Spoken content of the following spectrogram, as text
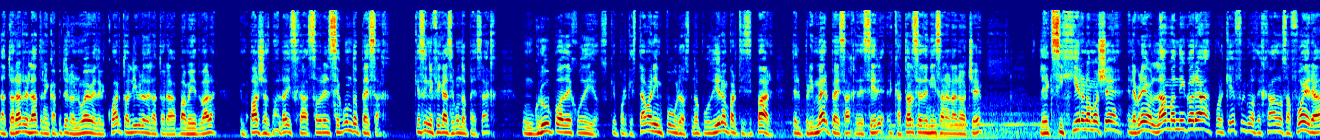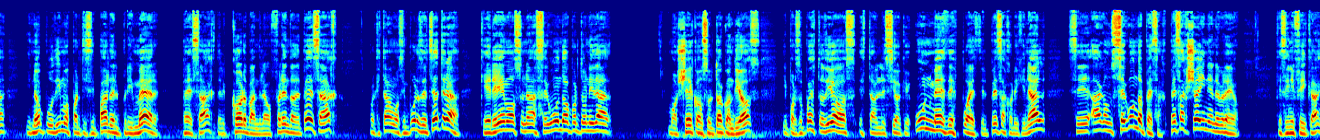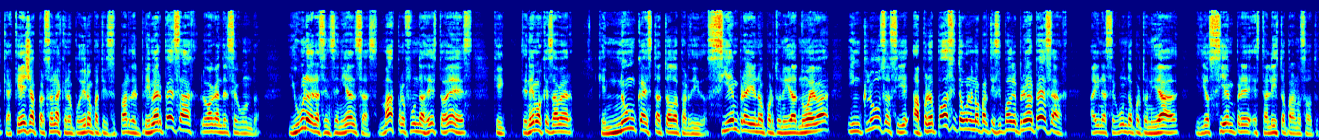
La Torah relata en el capítulo 9 del cuarto libro de la Torah, Bamidbar, en Parshas Baloisha, sobre el segundo Pesach. ¿Qué significa el segundo Pesach? Un grupo de judíos que porque estaban impuros no pudieron participar del primer Pesach, es decir, el 14 de Nisan a la noche, le exigieron a Moshe, en hebreo, la mandigora, ¿por qué fuimos dejados afuera y no pudimos participar del primer Pesach, del Korban, de la ofrenda de Pesach, porque estábamos impuros, etc.? Queremos una segunda oportunidad. Moshe consultó con Dios y por supuesto Dios estableció que un mes después del Pesaj original se haga un segundo Pesaj, Pesaj Shein en hebreo, que significa que aquellas personas que no pudieron participar del primer Pesaj lo hagan del segundo. Y una de las enseñanzas más profundas de esto es que tenemos que saber que nunca está todo perdido. Siempre hay una oportunidad nueva, incluso si a propósito uno no participó del primer Pesaj, hay una segunda oportunidad y Dios siempre está listo para nosotros.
